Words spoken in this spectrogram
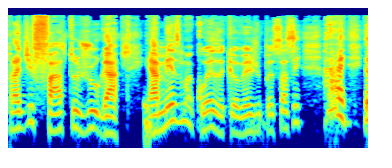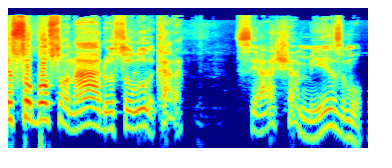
para de fato julgar. É a mesma coisa que eu vejo o pessoal assim: ai, eu sou Bolsonaro, eu sou Lula. Cara, você acha mesmo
